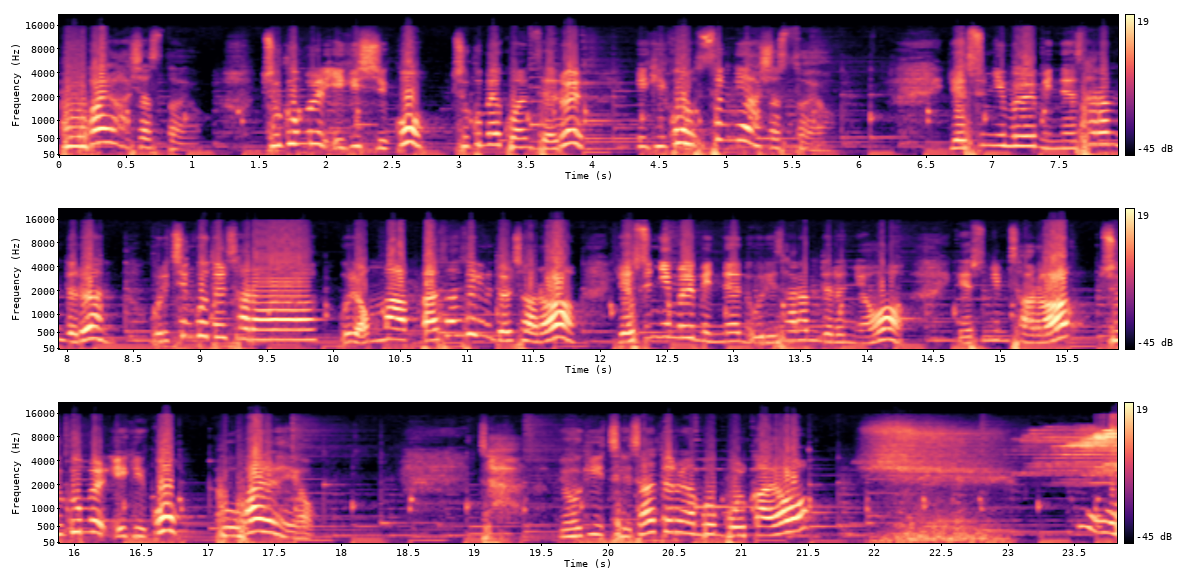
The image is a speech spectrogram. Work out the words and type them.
부활하셨어요. 죽음을 이기시고 죽음의 권세를 이기고 승리하셨어요. 예수님을 믿는 사람들은 우리 친구들처럼 우리 엄마 아빠 선생님들처럼 예수님을 믿는 우리 사람들은요 예수님처럼 죽음을 이기고 부활해요. 자 여기 제자들을 한번 볼까요? 우와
